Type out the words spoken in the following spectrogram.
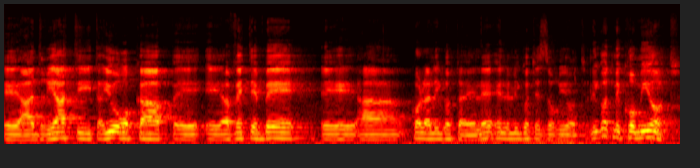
אה, האדריאטית, היורו-קאפ, ה-VTB, כל הליגות האלה, אלה ליגות אזוריות. ליגות מקומיות,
